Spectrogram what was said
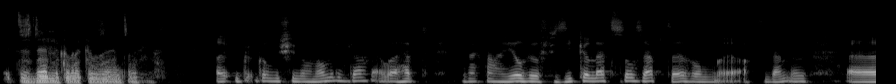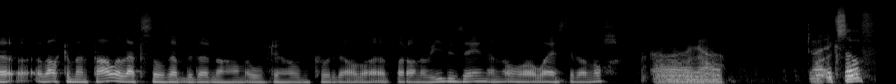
het is duidelijk wat ik kan zijn, toch? Ik kom misschien nog een andere vraag. Je hebt gezegd dat je heel veel fysieke letsels hebt, hè, van uh, accidenten. Uh, welke mentale letsels heb je daar nog aan overgehouden? Ik hoorde al uh, paranoïde zijn en nog, wat is er dan nog? ja. ja, ik zelf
